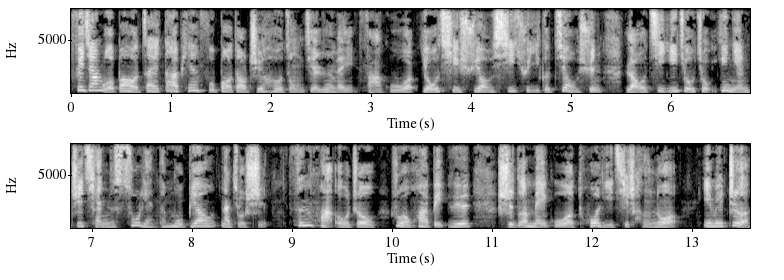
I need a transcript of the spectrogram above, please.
费加罗报》在大篇幅报道之后总结认为，法国尤其需要吸取一个教训，牢记1991年之前的苏联的目标，那就是分化欧洲、弱化北约，使得美国脱离其承诺。因为这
